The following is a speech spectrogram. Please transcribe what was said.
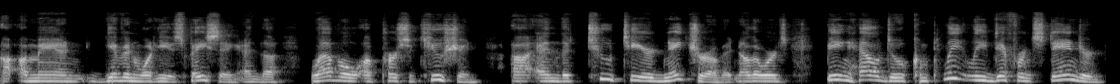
uh, a man, given what he is facing and the level of persecution uh, and the two tiered nature of it, in other words, being held to a completely different standard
